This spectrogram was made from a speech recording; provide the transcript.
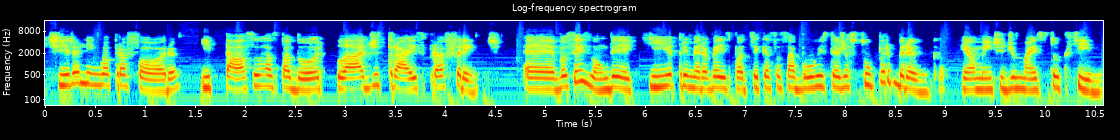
tira a língua para fora e passa o raspador lá de trás para frente. É, vocês vão ver que a primeira vez pode ser que essa saburra esteja super branca, realmente de mais toxina.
